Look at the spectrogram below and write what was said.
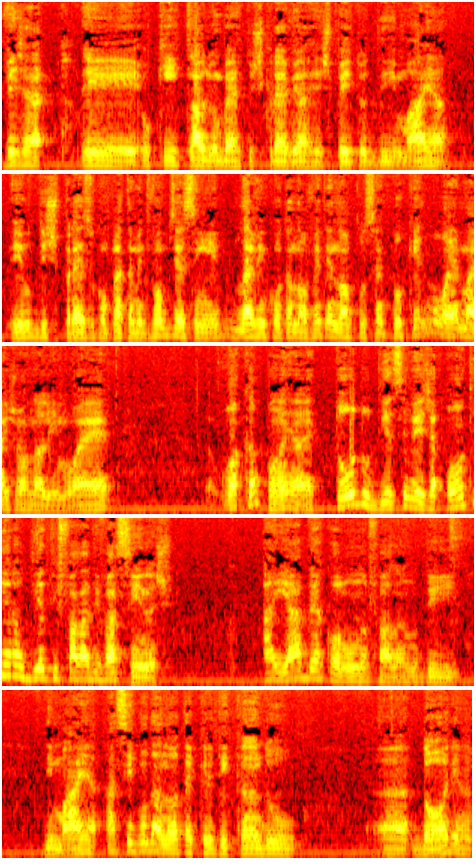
veja, o que Cláudio Humberto escreve a respeito de Maia, eu desprezo completamente. Vamos dizer assim, leva em conta 99%, porque não é mais jornalismo, é uma campanha, é todo dia. Você veja, ontem era o dia de falar de vacinas. Aí abre a coluna falando de, de Maia, a segunda nota é criticando uh, Dorian.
